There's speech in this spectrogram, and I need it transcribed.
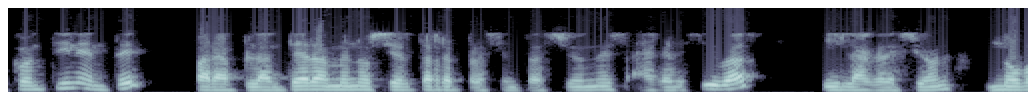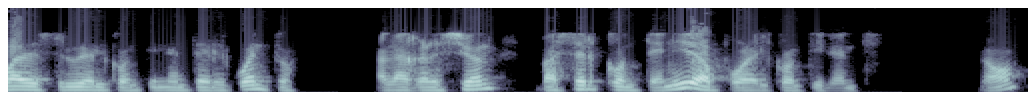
continente para plantear al menos ciertas representaciones agresivas y la agresión no va a destruir el continente del cuento. La agresión va a ser contenida por el continente, ¿no?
